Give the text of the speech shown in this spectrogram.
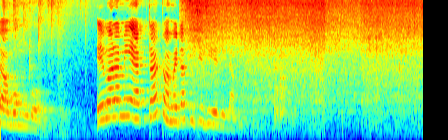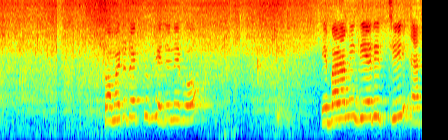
লবঙ্গ। এবার আমি একটা টমেটো কুচি দিয়ে দিলাম। টমেটোটা একটু ভেজে নেব। এবার আমি দিয়ে দিচ্ছি এক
